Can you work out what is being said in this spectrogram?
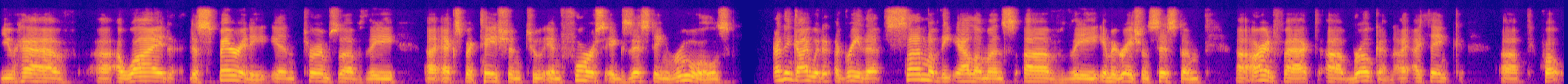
you have uh, a wide disparity in terms of the uh, expectation to enforce existing rules. I think I would agree that some of the elements of the immigration system uh, are, in fact, uh, broken. I, I think uh, what,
